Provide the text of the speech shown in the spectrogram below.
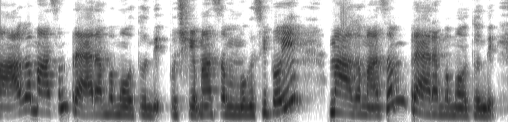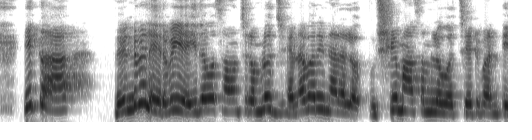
మాఘమాసం ప్రారంభమవుతుంది. పుష్యమాసం ముగిసిపోయి మాఘమాసం ప్రారంభమవుతుంది. ఇక రెండు వేల ఇరవై ఐదవ సంవత్సరంలో జనవరి నెలలో పుష్యమాసంలో వచ్చేటువంటి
